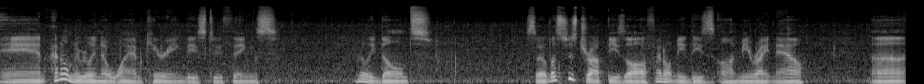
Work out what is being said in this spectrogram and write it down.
And I don't really know why I'm carrying these two things. I really don't. So let's just drop these off. I don't need these on me right now. Uh,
